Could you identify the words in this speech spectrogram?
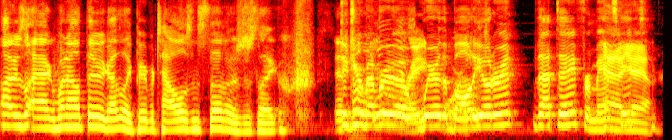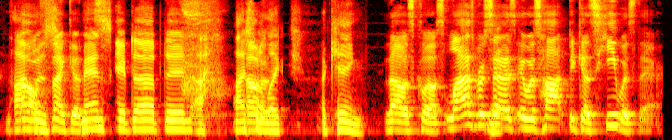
I was like, I went out there, got like paper towels and stuff. I was just like, Did you remember uh, to wear the ball deodorant that day for "Yeah, Manscaped? yeah." I oh, was thank goodness. manscaped up, dude. I, I smelled no. Oh. like a king. That was close. Lasber says it was hot because he was there.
